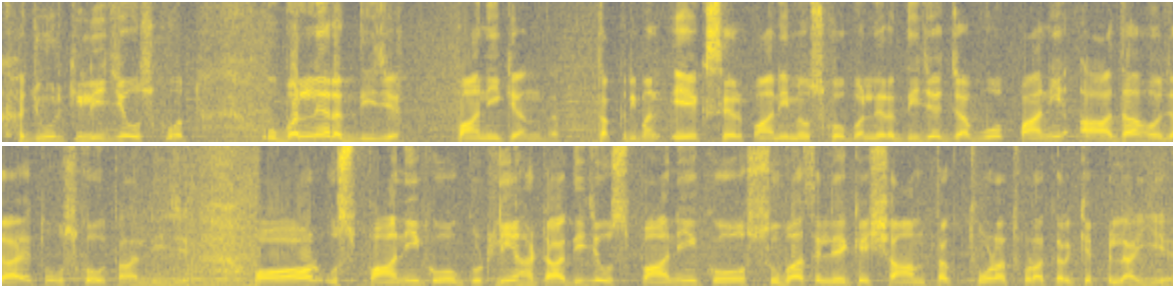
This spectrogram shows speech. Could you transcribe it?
खजूर की लीजिए, उसको उबलने रख दीजिए पानी के अंदर। तकरीबन एक सेर पानी में उसको उबलने रख दीजिए। जब वो पानी आधा हो जाए तो उसको उतार लीजिए और उस पानी को, गुठलियाँ हटा दीजिए, उस पानी को सुबह से लेकर शाम तक थोड़ा थोड़ा करके पिलाइए।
